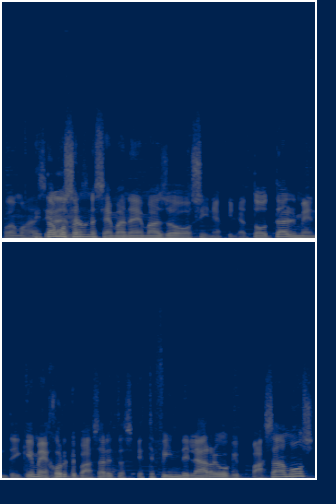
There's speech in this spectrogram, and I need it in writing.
¿Podemos decir? Estamos en una semana de mayo cinéfila, totalmente. Y qué mejor que pasar estas- este fin de largo que pasamos.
